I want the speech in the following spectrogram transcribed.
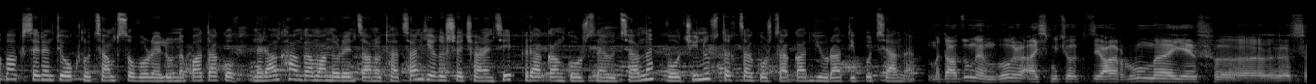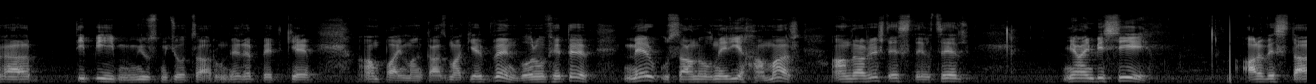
ավակ սերնդի օգնությամբ սովորելու նպատակով։ Նրանք հանգամանորեն ծանոթացան Եղիշե Չարենցի գրական գործնեությանը, ոճին ու ստեղծագործական յուրատիպությանը։ Մտածում եմ, որ այս միջոցառումը եւ սրա տիպի մյուս միջոցառումները պետք է անպայման կազմակերպվեն, որովհետև մեր ուսանողների համար անհրաժեշտ է ստեղծել մի այնպիսի արվեստա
